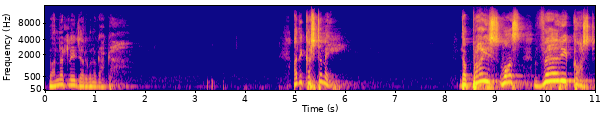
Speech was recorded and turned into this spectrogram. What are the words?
నువ్వు అన్నట్లే జరుగునుగాక అది కష్టమే. The price was very cost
